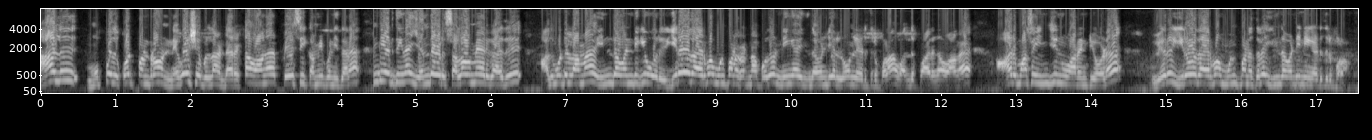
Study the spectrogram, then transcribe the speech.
நாலு முப்பது கோட் பண்ணுறோம் நெகோஷியபிள் தான். டேரெக்டாக வாங்க பேசி கம்மி பண்ணி தரேன். வண்டி எடுத்தீங்கன்னா எந்த ஒரு செலவுமே இருக்காது. அது மட்டும் இல்லாமல் இந்த வண்டிக்கு ஒரு இருபதாயிரம் ரூபாய் முன்பணம் கட்டினா போதும். நீங்கள் இந்த வண்டியை லோனில் எடுத்துகிட்டு போகலாம் வந்து பாருங்கள் வாங்க. ஆறு மாதம் இன்ஜின் வாரண்டியோட வெறும் இருபதாயிரம் ரூபாய் முன்பணத்துல இந்த வண்டி நீங்க எடுத்துட்டு போலாம்.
